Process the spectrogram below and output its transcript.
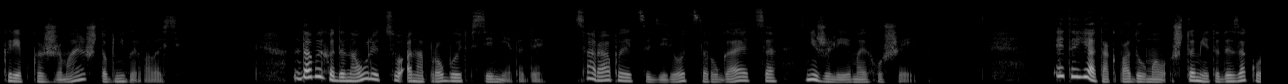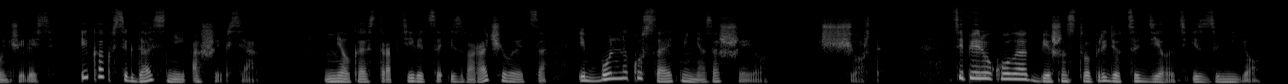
крепко сжимая, чтобы не вырвалась. До выхода на улицу она пробует все методы. Царапается, дерется, ругается, не жалея моих ушей. Это я так подумал, что методы закончились, и, как всегда, с ней ошибся. Мелкая строптивица изворачивается и больно кусает меня за шею. Черт! Теперь уколы от бешенства придется делать из-за нее.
